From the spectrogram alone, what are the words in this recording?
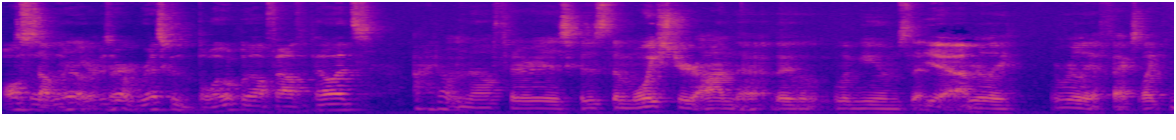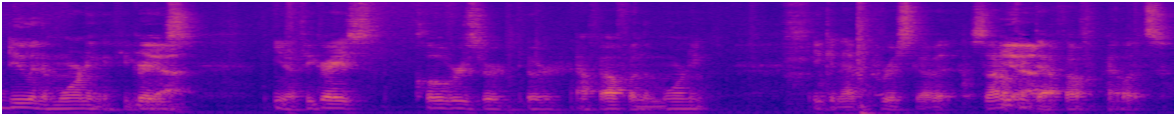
Also, is there, there a risk with bloat with alfalfa pellets? I don't know if there is because it's the moisture on the, the legumes that Yeah. really really affects like dew in the morning if you graze Yeah. you know if you graze clovers or, or alfalfa in the morning you can have risk of it so I don't think the alfalfa pellets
